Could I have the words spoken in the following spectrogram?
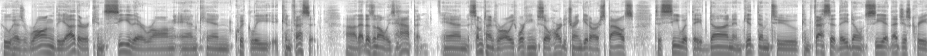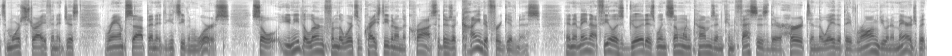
who has wronged the other can see their wrong and can quickly confess it. Uh, that doesn't always happen. And sometimes we're always working so hard to try and get our spouse to see what they've done and get them to confess confess it, they don't see it. That just creates more strife and it just ramps up and it gets even worse. So you need to learn from the words of Christ, even on the cross, that there's a kind of forgiveness. And it may not feel as good as when someone comes and confesses their hurt and the way that they've wronged you in a marriage, but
